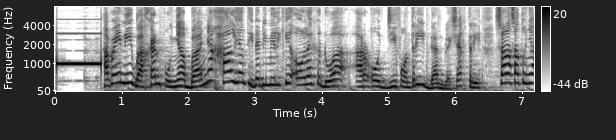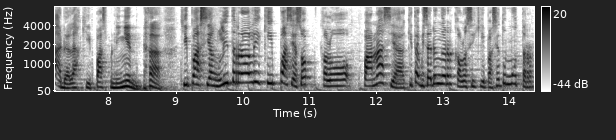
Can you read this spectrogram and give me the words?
HP ini bahkan punya banyak hal yang tidak dimiliki oleh kedua ROG Phone 3 dan Black Shark 3. Salah satunya adalah kipas pendingin. kipas yang literally kipas ya sob. Kalau panas ya kita bisa denger kalau si kipasnya tuh muter.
